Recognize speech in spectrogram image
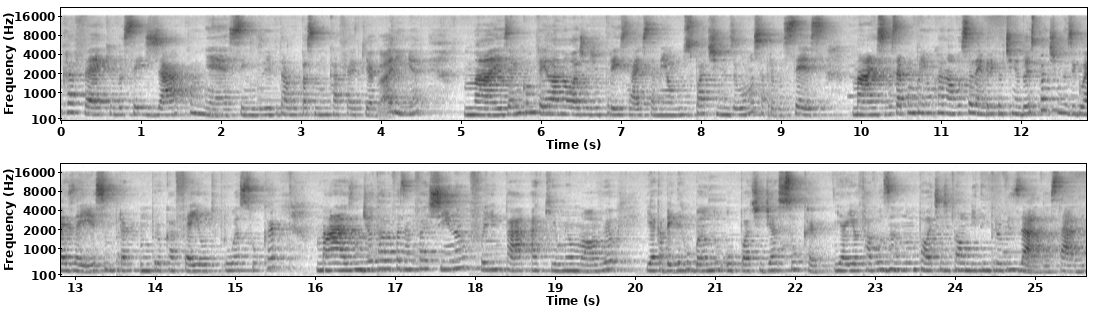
café que vocês já conhecem, inclusive tava passando um café aqui agora Mas eu encontrei lá na loja de 3 reais também alguns potinhos, eu vou mostrar pra vocês. Mas se você acompanha o canal, você lembra que eu tinha dois potinhos iguais a esse, um, pra, um pro café e outro pro açúcar. Mas um dia eu tava fazendo faxina, fui limpar aqui o meu móvel e acabei derrubando o pote de açúcar. E aí eu tava usando um pote de palmito improvisado, sabe?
